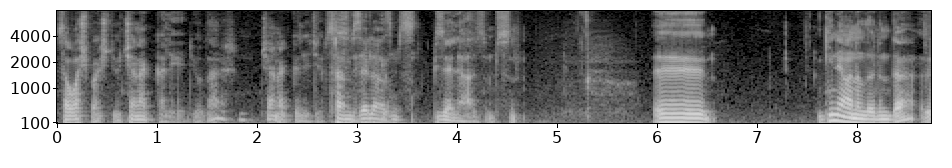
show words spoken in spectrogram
Savaş başlıyor. Çanakkale'ye diyorlar. Çanakkale cephesine. Sen bize lazımsın. Bize lazımsın. Ee, yine anılarında e,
